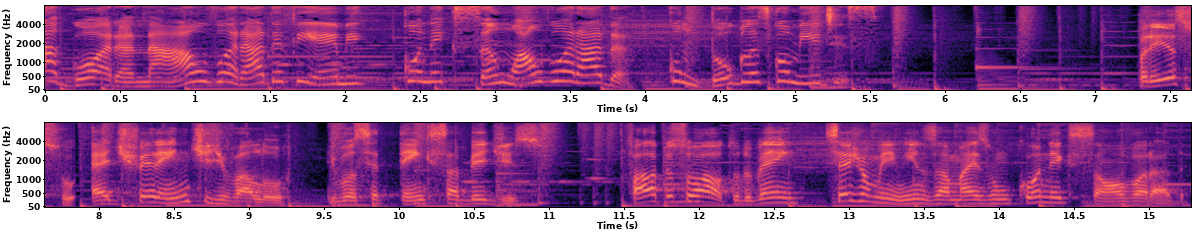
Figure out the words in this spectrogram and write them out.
Agora na Alvorada FM, Conexão Alvorada, com Douglas Comides. Preço é diferente de valor e você tem que saber disso. Fala pessoal, tudo bem? Sejam bem-vindos a mais um Conexão Alvorada.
